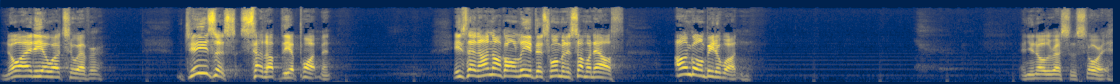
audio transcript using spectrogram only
No idea whatsoever. Jesus set up the appointment. He said, I'm not going to leave this woman to someone else. I'm going to be the one. And you know the rest of the story.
